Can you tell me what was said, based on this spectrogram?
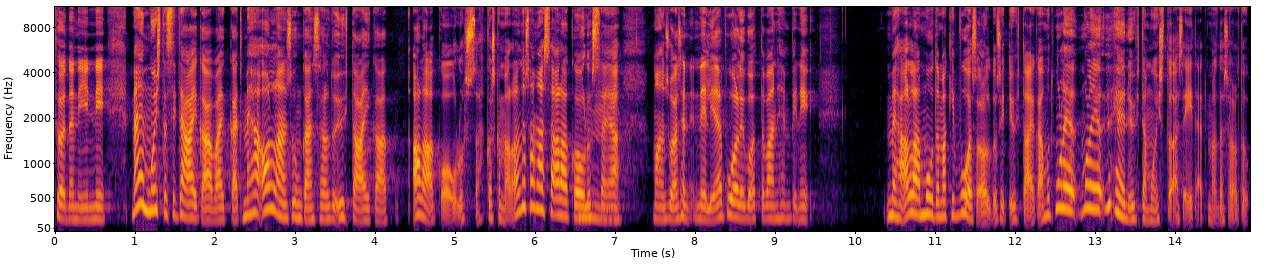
Tuota niin, niin, mä en muista sitä aikaa vaikka, että mehän ollaan sun kanssa oltu yhtä aikaa alakoulussa, koska me ollaan oltu samassa alakoulussa mm. ja mä oon sua sen neljä ja puoli vuotta vanhempi, niin mehän ollaan muutamakin vuosi oltu sitten yhtä aikaa, mutta mulla ei, mulla ei ole yhden yhtä muistoa siitä, että me oltaisiin oltu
